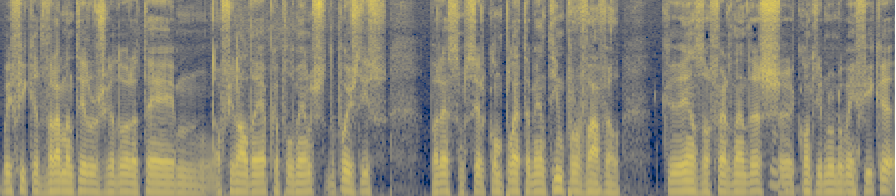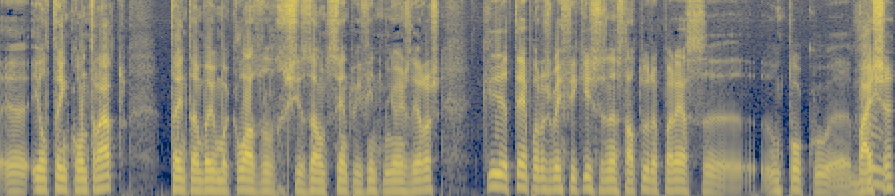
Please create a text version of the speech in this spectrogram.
O Benfica deverá manter o jogador até hum, ao final da época, pelo menos. Depois disso, parece-me ser completamente improvável que Enzo Fernandes eh, continue no Benfica. Eh, ele tem contrato, tem também uma cláusula de rescisão de 120 milhões de euros, que até para os benfiquistas nesta altura parece eh, um pouco baixa,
